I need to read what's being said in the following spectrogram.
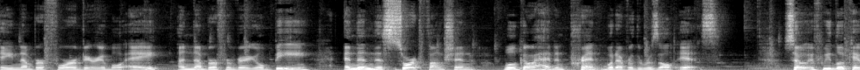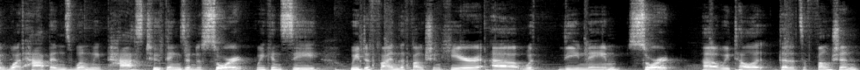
a number for variable A, a number for variable B, and then this sort function will go ahead and print whatever the result is. So if we look at what happens when we pass two things into sort, we can see we define the function here uh, with the name sort. Uh, we tell it that it's a function,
